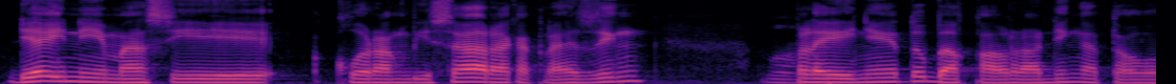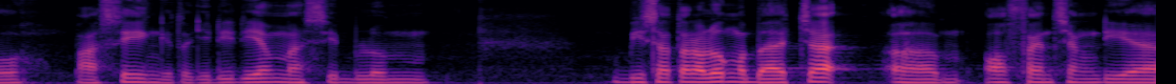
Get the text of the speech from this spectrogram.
dia ini masih kurang bisa recognizing playnya itu bakal running atau passing gitu. Jadi dia masih belum bisa terlalu ngebaca em, offense yang dia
